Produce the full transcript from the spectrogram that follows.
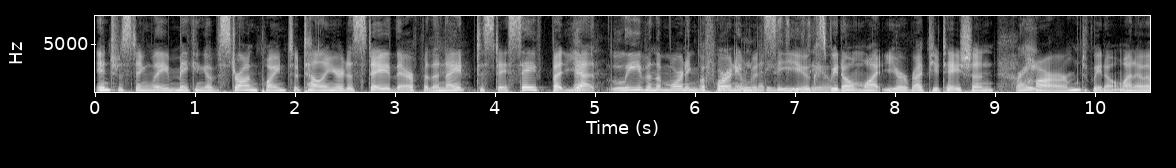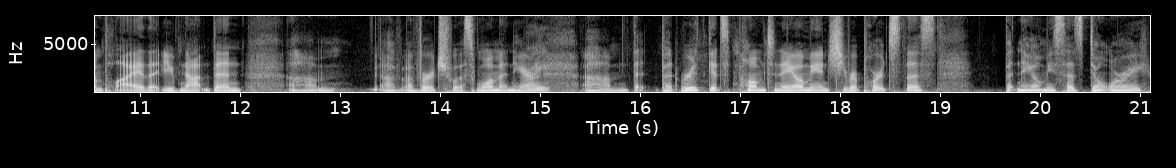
interestingly making a strong point of telling her to stay there for the night to stay safe, but yet yep. leave in the morning before, before anyone would see you because we don't want your reputation right. harmed. We don't want to imply that you've not been. Um, a, a, virtuous woman here. Right. Um, that, but Ruth gets home to Naomi and she reports this. But Naomi says, Don't worry,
